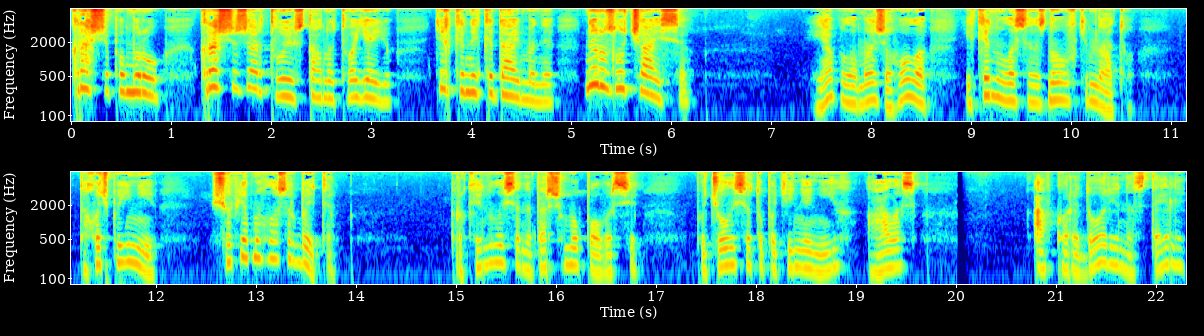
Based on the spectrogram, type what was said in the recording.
краще помру, краще жертвою стану твоєю. Тільки не кидай мене, не розлучайся. Я була майже гола і кинулася знову в кімнату, та хоч би й ні, що б я могла зробити? Прокинулися на першому поверсі, почулися тупотіння ніг, галас, а в коридорі на стелі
